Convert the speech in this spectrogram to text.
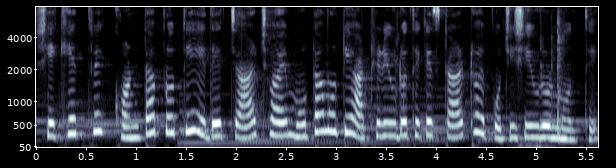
সেক্ষেত্রে ঘণ্টা প্রতি এদের চার্জ হয় মোটামুটি আঠেরো ইউরো থেকে স্টার্ট হয় পঁচিশ ইউরোর মধ্যে।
